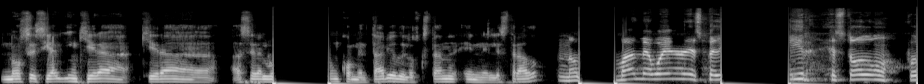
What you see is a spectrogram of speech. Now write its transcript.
no sé si alguien quiera, quiera hacer algún comentario de los que están en el estrado. No, más me voy a despedir. Es todo. Fue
